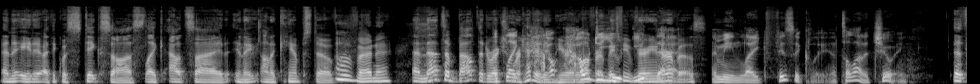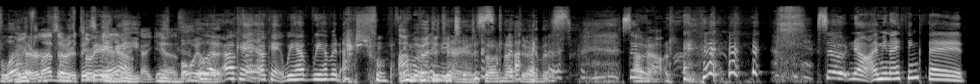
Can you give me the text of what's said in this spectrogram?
and ate it. I think with steak sauce, like outside in a, on a camp stove. oh, Werner. And that's about the direction we're headed how, in here. how do it you makes me eat very that? nervous. I mean, like physically, it's a lot of chewing. It's leather, it's leather, so it's it's basically organic, meat. I You just guess. boil it. okay, okay. We have we have an actual. Thing I'm a that we need to vegetarian, so I'm not doing this. So I'm out. So no, I mean I think that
